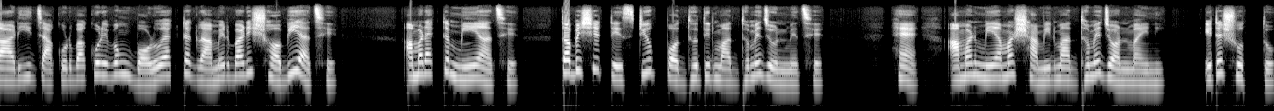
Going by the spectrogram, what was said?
গাড়ি, চাকরবাকর এবং বড় একটা গ্রামের বাড়ি সবই আছে। আমার একটা মেয়ে আছে, তবে সে টেস্টিউব পদ্ধতির মাধ্যমে জন্মেছে। হ্যাঁ আমার মেয়ে আমার স্বামীর মাধ্যমে জন্মায়নি। এটা সত্য,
